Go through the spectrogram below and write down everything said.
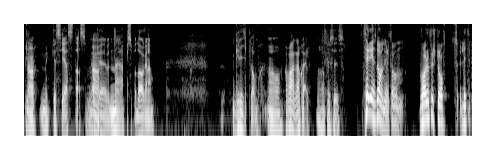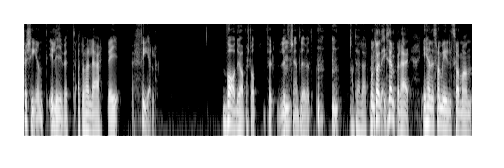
Ja. Mycket siestas, mycket naps på dagarna. Grip dem. Ja, Av alla skäl. ja precis. Therese Danielsson, vad har du förstått lite för sent i livet att du har lärt dig fel? Vad jag har förstått för lite för sent i livet. Att jag har lärt mig. Hon tar ett exempel här. I hennes familj sa man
